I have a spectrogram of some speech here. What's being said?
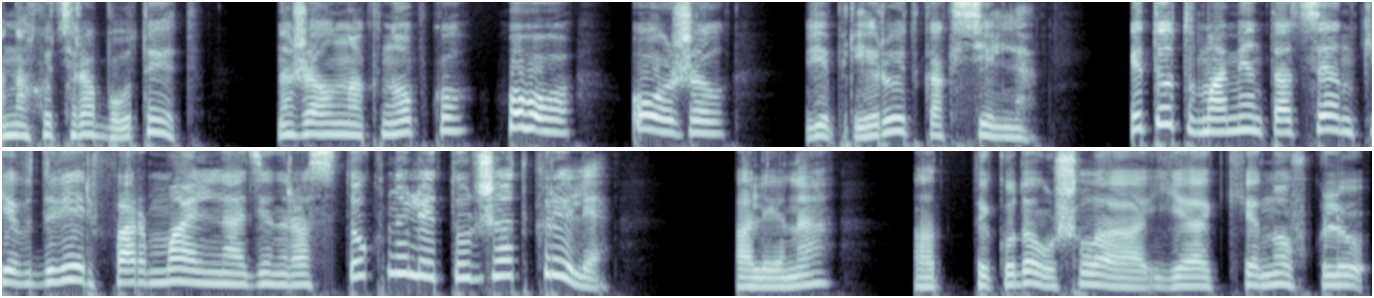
Она хоть работает? Нажал на кнопку. О, ожил. Вибрирует как сильно. И тут в момент оценки в дверь формально один раз стукнули и тут же открыли. «Алина, а ты куда ушла? Я кино вклю...»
